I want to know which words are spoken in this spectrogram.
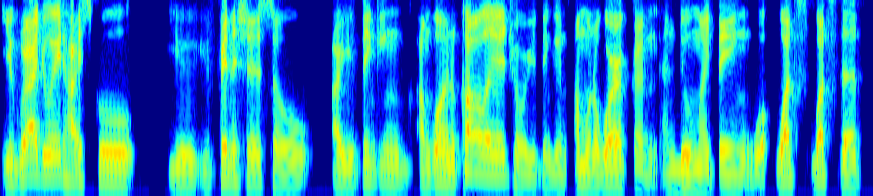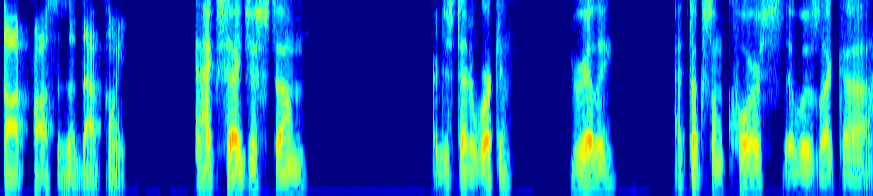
you graduate high school you you finish it. So are you thinking i'm going to college or are you thinking i'm going to work and, and do my thing? What's what's the thought process at that point actually I just um I just started working. Really. I took some course. It was like uh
